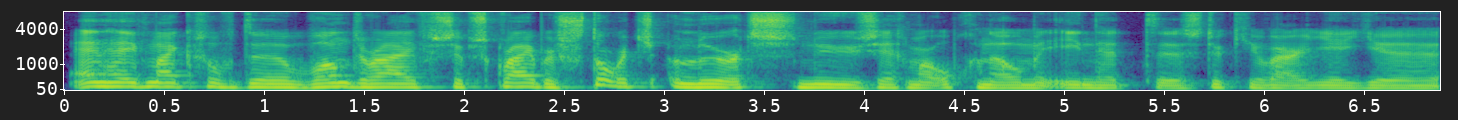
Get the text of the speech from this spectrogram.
En heeft Microsoft de OneDrive Subscriber Storage Alerts nu zeg maar opgenomen in het uh, stukje waar je je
